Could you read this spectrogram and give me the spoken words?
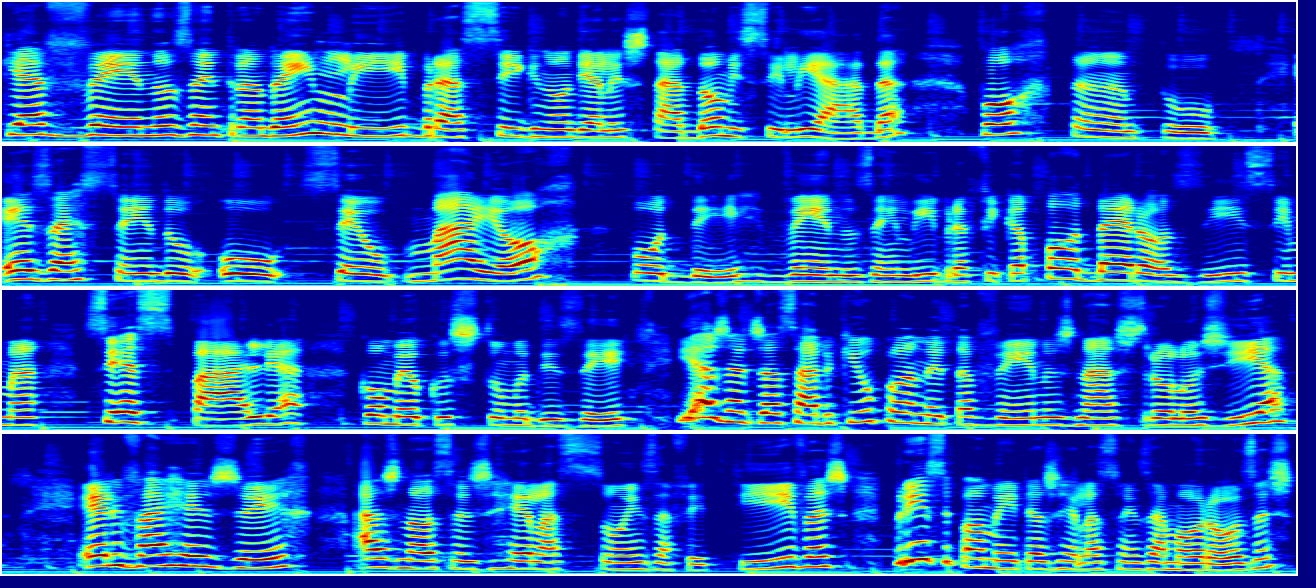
que é Vênus entrando em Libra, signo onde ela está domiciliada, portanto, exercendo o seu maior poder. Vênus em Libra fica poderosíssima, se espalha, como eu costumo dizer. E a gente já sabe que o planeta Vênus na astrologia, ele vai reger as nossas relações afetivas, principalmente as relações amorosas,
